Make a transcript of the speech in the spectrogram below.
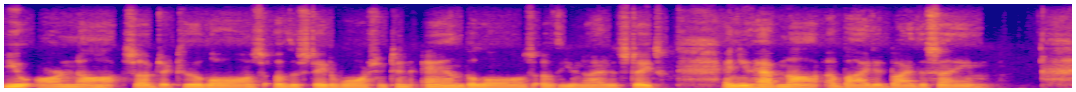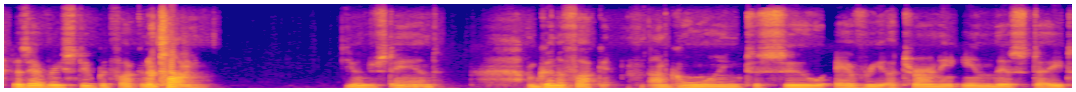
You are not subject to the laws of the state of Washington and the laws of the United States, and you have not abided by the same. Does every stupid fucking attorney, do you understand? I'm gonna fucking I'm going to sue every attorney in this state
